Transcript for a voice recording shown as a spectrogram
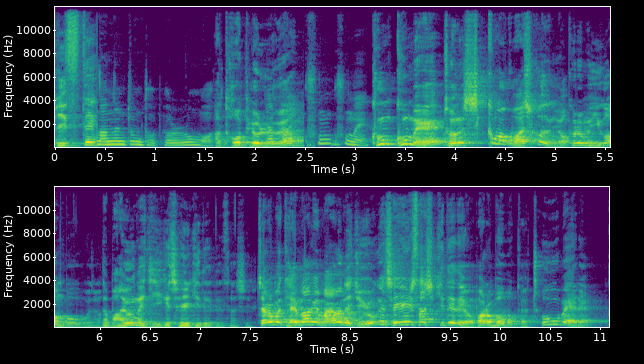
비슷해? 나는 좀 더 별로인 것 같아. 아더 별로야? 약간 쿰쿰해. 쿰쿰해? 저는 시큼하고 맛있거든요 그러면 이거 한번 먹어보자 나 마요네즈 이게 제일 기대돼 사실 자 여러분 대망의 마요네즈 이게 제일 사실 기대돼요 바로 먹어볼게요 초베레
